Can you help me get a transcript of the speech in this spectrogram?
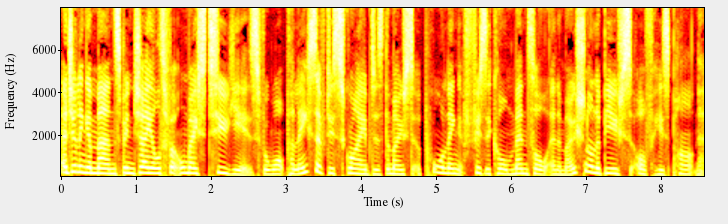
A Gillingham man's been jailed for almost two years for what police have described as the most appalling physical, mental, and emotional abuse of his partner.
